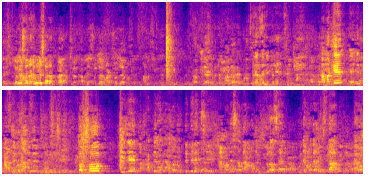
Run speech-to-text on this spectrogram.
দেন। আমাকে এ- এ- আমাকে দর্শক, এই যে হাতে হাতে আমরা ধরতে পেরেছি, আমাদের সাথে আমাদের হুজুর আছে উনি আমাদের উস্তাদ এবং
